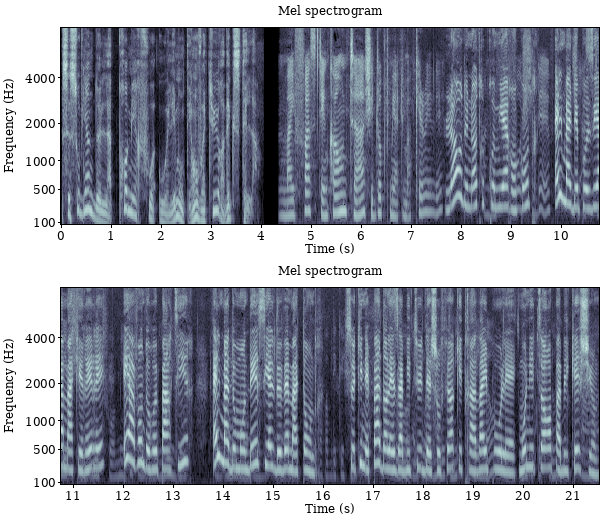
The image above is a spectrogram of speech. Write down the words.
se souvient de la première fois où elle est montée en voiture avec Stella. Lors de notre première rencontre, elle m'a déposé à Makerere et avant de repartir, elle m'a demandé si elle devait m'attendre, ce qui n'est pas dans les habitudes des chauffeurs qui travaillent pour les Monitor Publications.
